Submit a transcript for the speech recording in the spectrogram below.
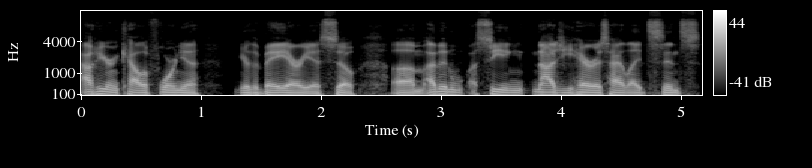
out here in California near the Bay Area. So um, I've been seeing Najee Harris highlights since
